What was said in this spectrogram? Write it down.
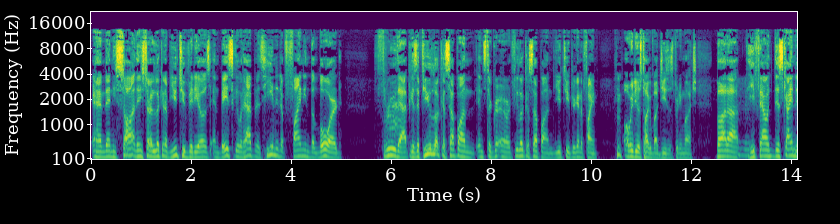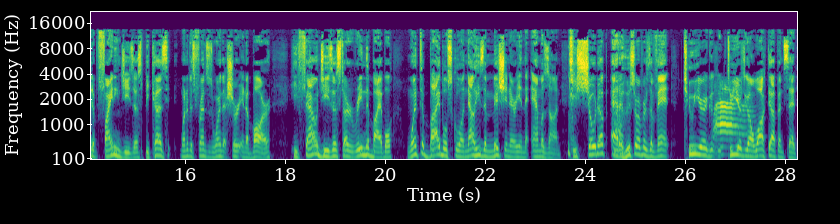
and then he saw, and then he started looking up YouTube videos. And basically, what happened is he ended up finding the Lord through that. Because if you look us up on Instagram or if you look us up on YouTube, you're going to find all we do is talk about Jesus pretty much. But uh, he found this guy ended up finding Jesus because one of his friends was wearing that shirt in a bar. He found Jesus, started reading the Bible, went to Bible school, and now he's a missionary in the Amazon. He showed up at a Whosoever's event two year ago, two years ago and walked up and said,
